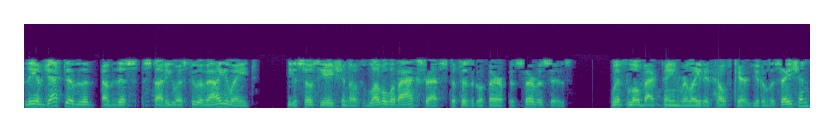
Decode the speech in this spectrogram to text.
The objective of this study was to evaluate the association of level of access to physical therapist services with low back pain related healthcare utilization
